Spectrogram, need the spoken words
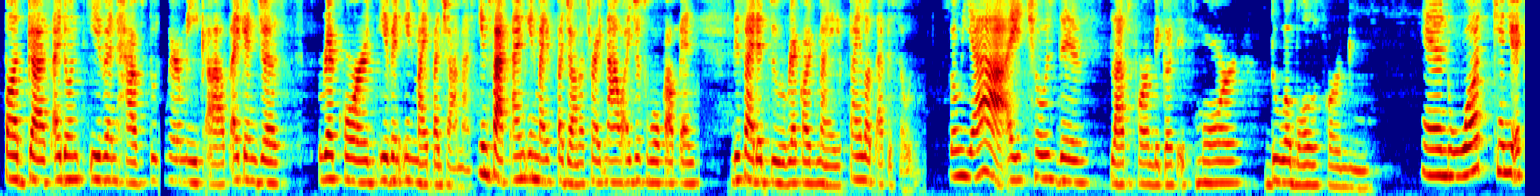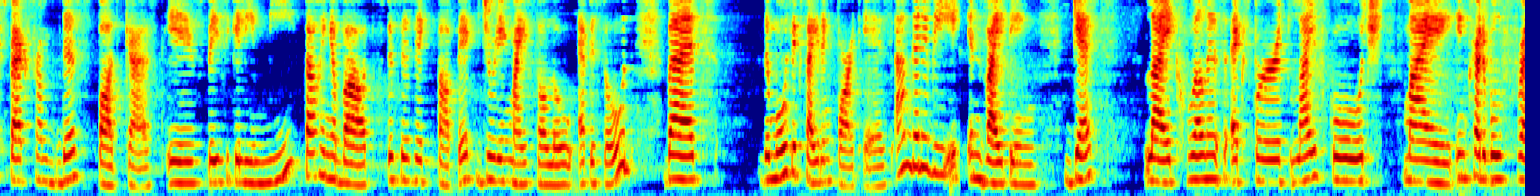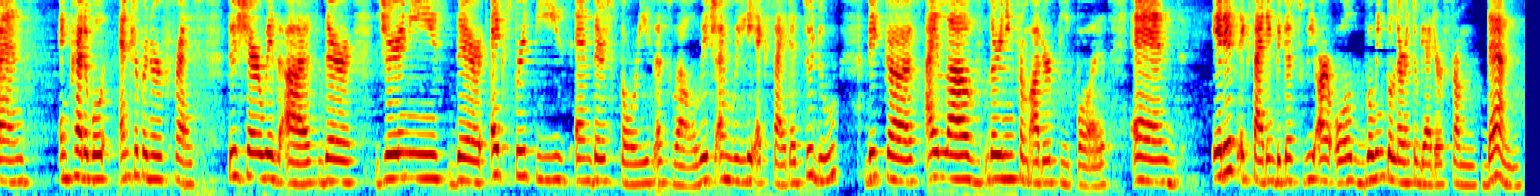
podcast, I don't even have to wear makeup. I can just record even in my pajamas. In fact, I'm in my pajamas right now. I just woke up and decided to record my pilot episode. So, yeah, I chose this platform because it's more doable for me. And what can you expect from this podcast is basically me talking about specific topic during my solo episode, but the most exciting part is I'm going to be inviting guests like wellness expert, life coach, my incredible friends, incredible entrepreneur friends to share with us their journeys, their expertise, and their stories as well, which I'm really excited to do because I love learning from other people. And it is exciting because we are all going to learn together from them.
